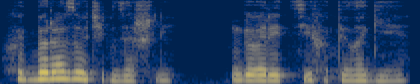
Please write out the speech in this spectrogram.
«Хоть бы разочек зашли», — говорит тихо Пелагея.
